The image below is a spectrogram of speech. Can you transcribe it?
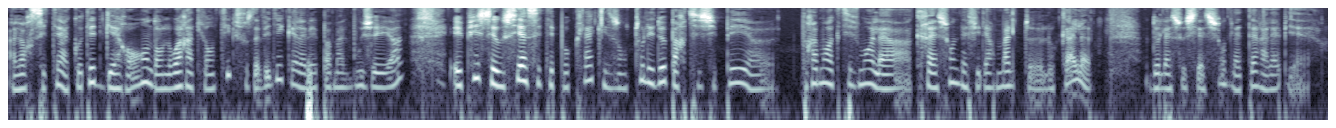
Alors c'était à côté de Guérande, dans Loire-Atlantique. Je vous avais dit qu'elle avait pas mal bougé. Hein. Et puis c'est aussi à cette époque-là qu'ils ont tous les deux participé. Euh, vraiment activement à la création de la filière malte locale de l'association de la terre à la bière.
